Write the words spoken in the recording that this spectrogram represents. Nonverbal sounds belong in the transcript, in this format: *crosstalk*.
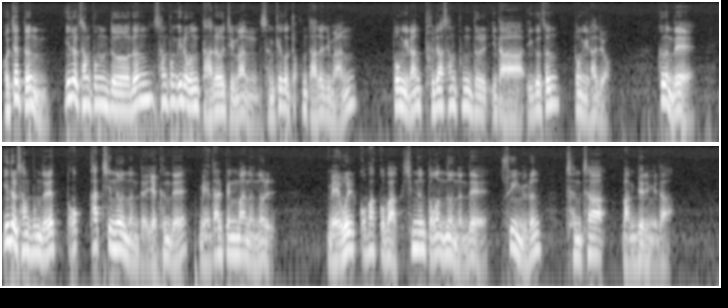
어쨌든 이들 상품들은 상품 이름은 다르지만 성격은 조금 다르지만 동일한 투자 상품들이다. 이것은 동일하죠. 그런데 이들 상품들에 똑같이 넣었는데 예컨대 매달 100만 원을 매월 꼬박꼬박 10년 동안 넣었는데 수익률은 천차만별입니다.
